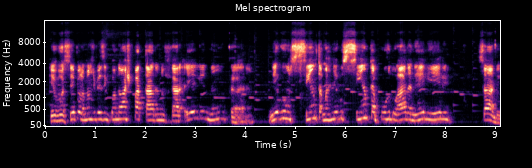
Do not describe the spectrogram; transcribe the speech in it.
Porque você, pelo menos, de vez em quando dá umas patadas nos caras. Ele não, cara. Nego senta, mas nego senta a pordoada nele e ele, sabe?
